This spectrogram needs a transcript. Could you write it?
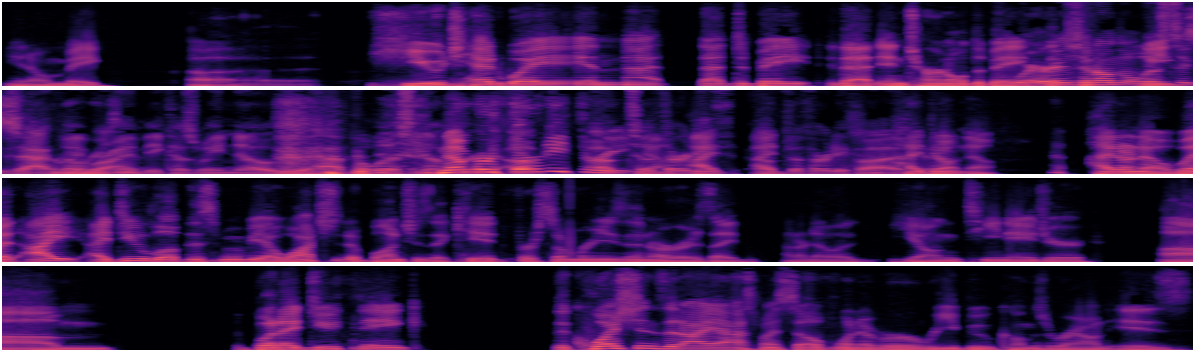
you know, make uh huge headway in that that debate, that internal debate. Where is it on the list exactly, no reason. Because we know you have the list Number 33. up, to No, thirty, I- I- up to thirty-five. I don't know. I don't know, but I I do love this movie. I watched it a bunch as a kid for some reason, or as I I don't know a young teenager. Um, but I do think the questions that I ask myself whenever a reboot comes around is:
